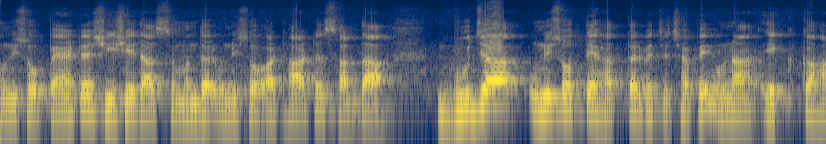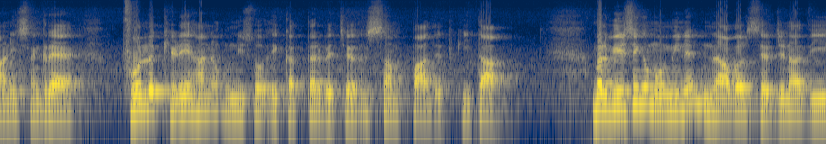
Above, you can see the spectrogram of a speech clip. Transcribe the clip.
1965 ਸ਼ੀਸ਼ੇ ਦਾ ਸਮੁੰਦਰ 1968 ਸਰਦਾ ਬੂਜਾ 1973 ਵਿੱਚ ਛਪੇ ਉਹਨਾਂ ਇੱਕ ਕਹਾਣੀ ਸੰਗ੍ਰਹਿ ਫੁੱਲ ਖਿੜੇ ਹਨ 1971 ਵਿੱਚ ਸੰਪਾਦਿਤ ਕੀਤਾ। ਬਲਬੀਰ ਸਿੰਘ ਮੋਮੀ ਨੇ ਨਾਵਲ ਸਿਰਜਣਾ ਵੀ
